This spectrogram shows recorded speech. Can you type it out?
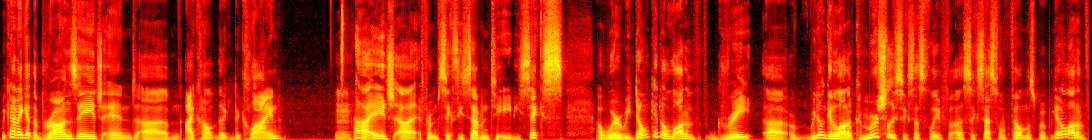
We kind of get the Bronze Age, and um, I call it the decline uh, age uh, from 67 to 86 uh, where we don't get a lot of great uh, we don't get a lot of commercially successfully uh, successful films but we get a lot of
